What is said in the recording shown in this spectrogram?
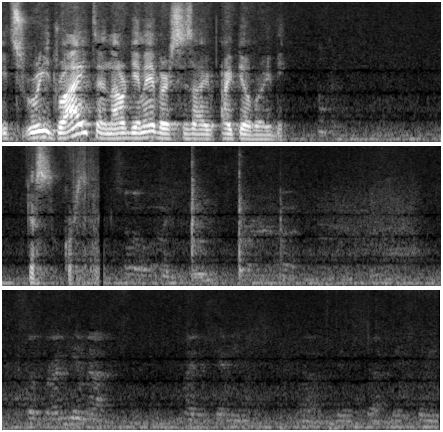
It's read write and RDMA versus IP over IP. Yes, of course. So, uh, for, uh, so for NVMF, my understanding uh, is that basically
